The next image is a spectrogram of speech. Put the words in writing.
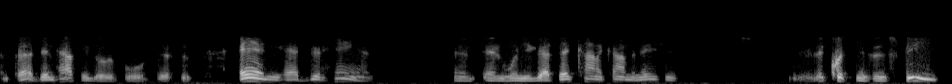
and Pat didn't have to go the full distance, and he had good hands. And and when you got that kind of combination, the quickness and speed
